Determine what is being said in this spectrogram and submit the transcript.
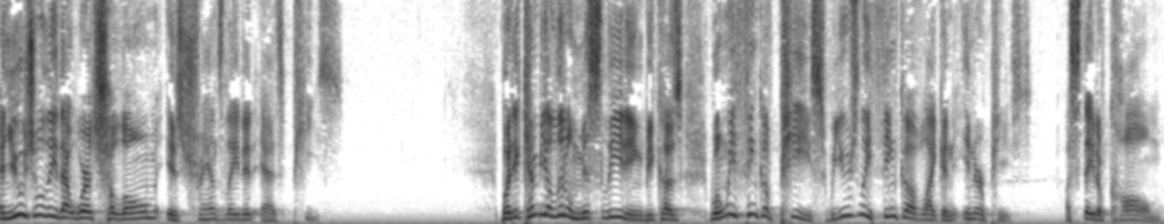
And usually that word shalom is translated as peace. But it can be a little misleading because when we think of peace, we usually think of like an inner peace, a state of calm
